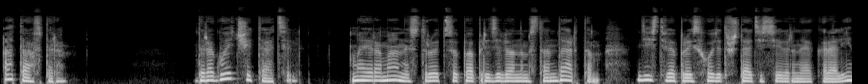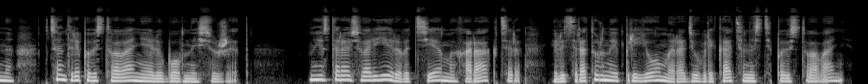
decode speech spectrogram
От автора. Дорогой читатель, мои романы строятся по определенным стандартам. Действие происходит в штате Северная Каролина, в центре повествования любовный сюжет. Но я стараюсь варьировать темы, характеры и литературные приемы ради увлекательности повествования.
